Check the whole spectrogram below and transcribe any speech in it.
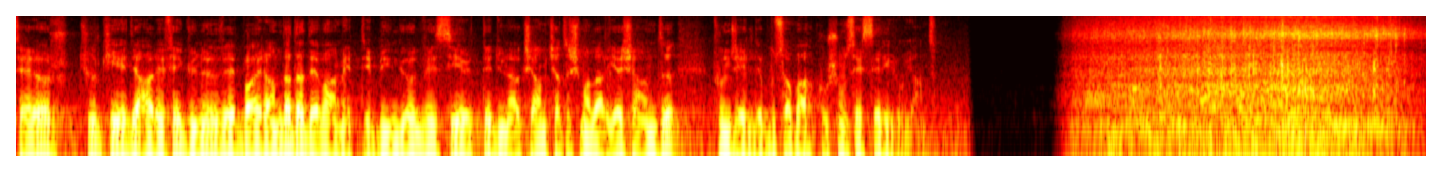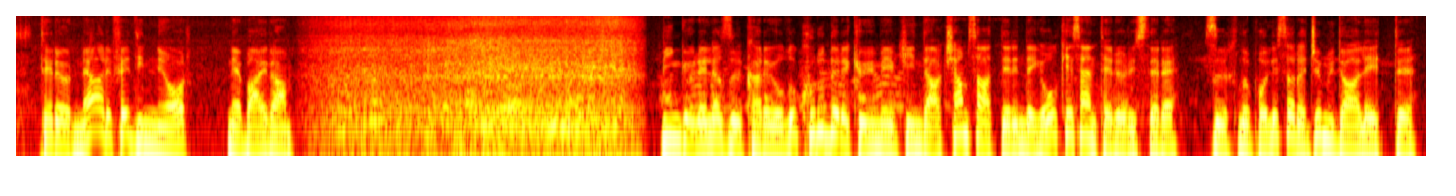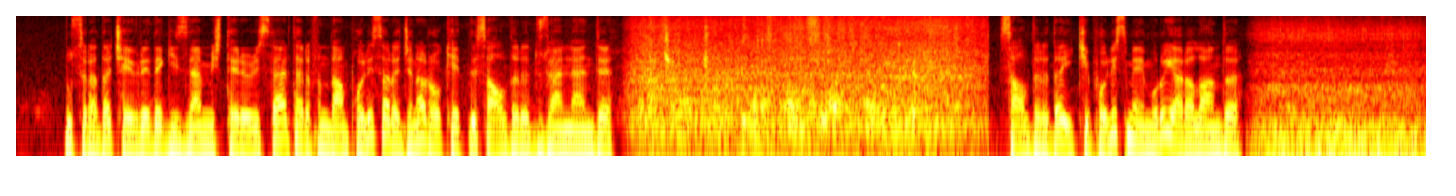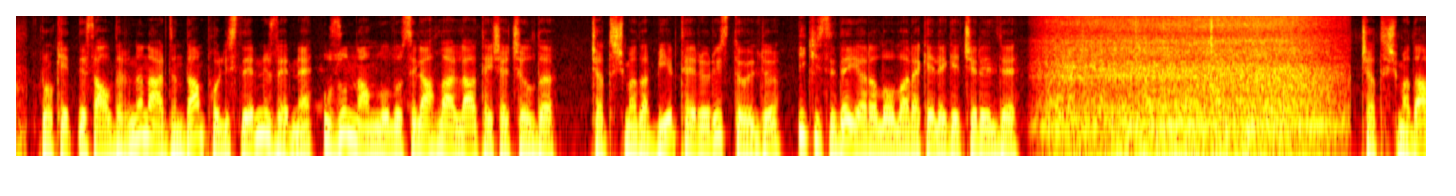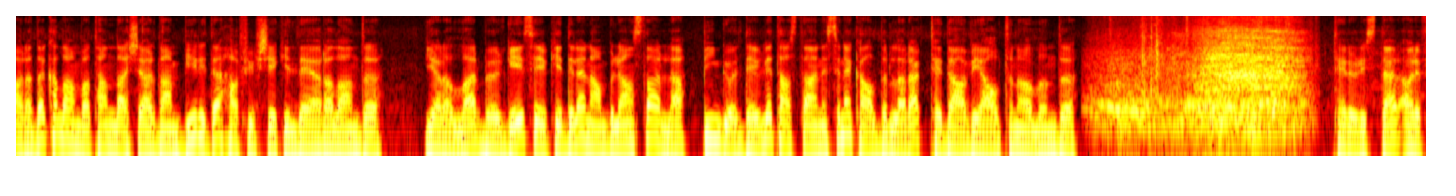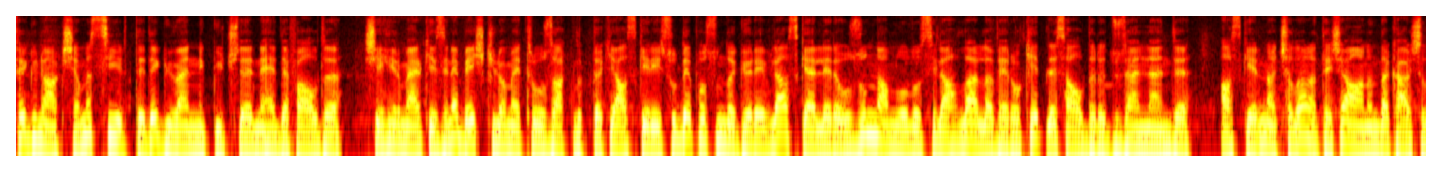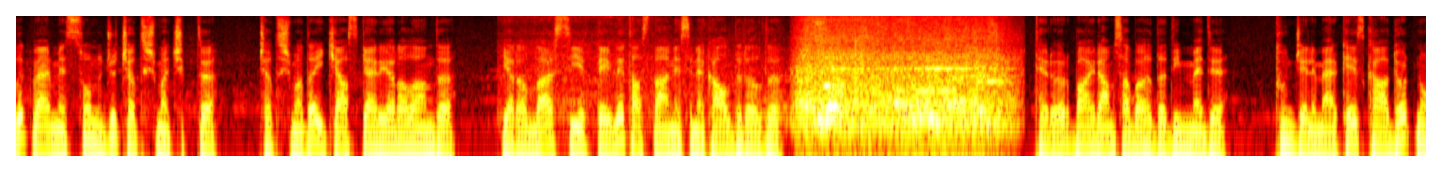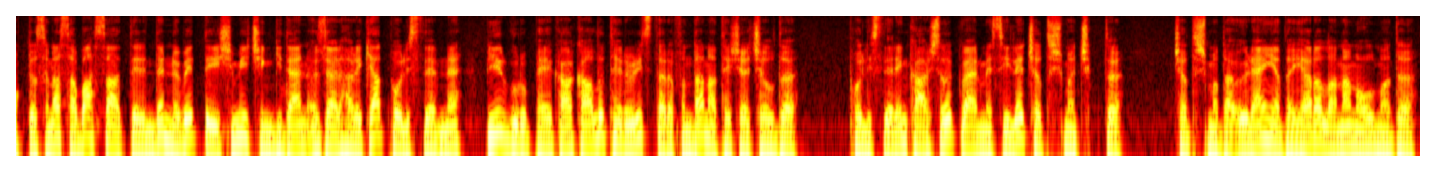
Terör Türkiye'de Arefe günü ve bayramda da devam etti. Bingöl ve Siirt'te dün akşam çatışmalar yaşandı. Tunceli'de bu sabah kurşun sesleriyle uyandı. Terör ne Arife dinliyor ne bayram. Bingöl Elazığ Karayolu Kurudere Köyü mevkiinde akşam saatlerinde yol kesen teröristlere zırhlı polis aracı müdahale etti. Bu sırada çevrede gizlenmiş teröristler tarafından polis aracına roketli saldırı düzenlendi. Saldırıda iki polis memuru yaralandı. Roketli saldırının ardından polislerin üzerine uzun namlulu silahlarla ateş açıldı. Çatışmada bir terörist öldü, ikisi de yaralı olarak ele geçirildi. Çatışmada arada kalan vatandaşlardan biri de hafif şekilde yaralandı. Yaralılar bölgeye sevk edilen ambulanslarla Bingöl Devlet Hastanesi'ne kaldırılarak tedavi altına alındı. Teröristler Arefe günü akşamı Siirt'te de güvenlik güçlerine hedef aldı. Şehir merkezine 5 kilometre uzaklıktaki askeri su deposunda görevli askerlere uzun namlulu silahlarla ve roketle saldırı düzenlendi. Askerin açılan ateşe anında karşılık vermesi sonucu çatışma çıktı. Çatışmada iki asker yaralandı. Yaralılar Siirt Devlet Hastanesi'ne kaldırıldı. Terör bayram sabahı da dinmedi. Tunceli Merkez K4 noktasına sabah saatlerinde nöbet değişimi için giden özel harekat polislerine bir grup PKK'lı terörist tarafından ateş açıldı. Polislerin karşılık vermesiyle çatışma çıktı. Çatışmada ölen ya da yaralanan olmadı.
